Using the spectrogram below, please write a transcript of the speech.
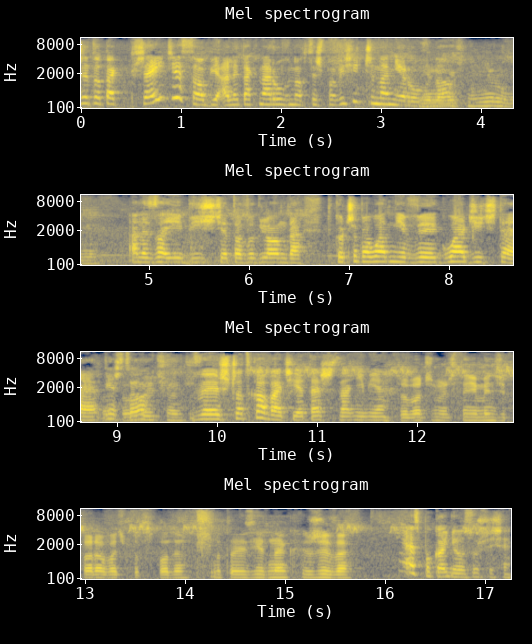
że to tak przejdzie sobie, ale tak na równo chcesz powiesić, czy na nierówno? Nie no właśnie nierówno. Ale zajebiście to wygląda. Tylko trzeba ładnie wygładzić te, wiesz to co? wyciąć. Wyszczotkować je też, zanim je... Zobaczymy, czy to nie będzie parować pod spodem, bo to jest jednak żywe. Nie, spokojnie ususzy się.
